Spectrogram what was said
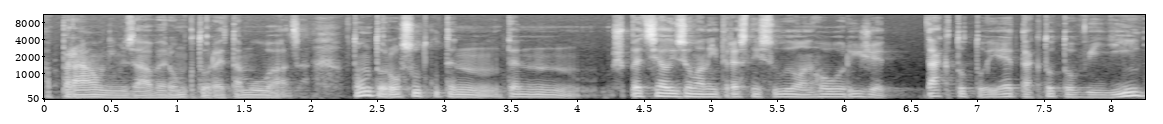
a právnym záverom, ktoré tam uvádza. V tomto rozsudku ten, ten špecializovaný trestný súd len hovorí, že takto to je, takto to vidí.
